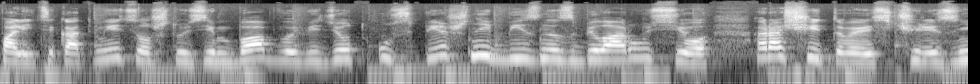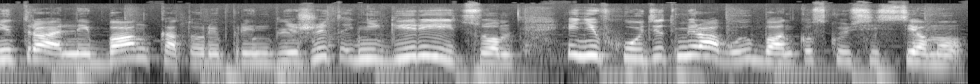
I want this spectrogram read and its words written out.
Политик отметил, что Зимбабве ведет успешный бизнес с Беларусью, рассчитываясь через нейтральный банк, который принадлежит нигерийцу и не входит в мировую банковскую систему.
